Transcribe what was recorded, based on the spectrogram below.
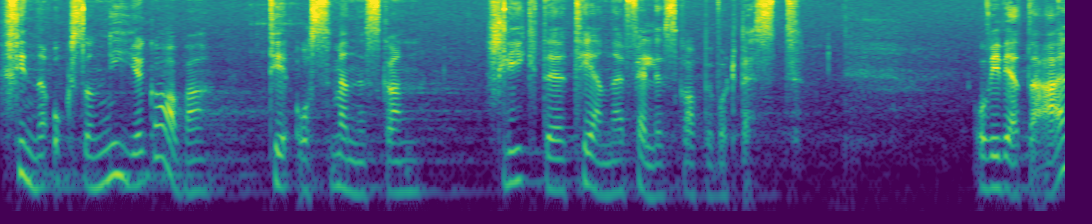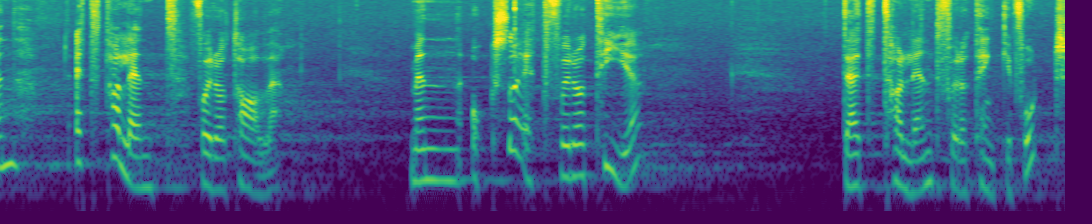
finner også nye gaver til oss menneskene, slik det tjener fellesskapet vårt best. Og vi vet det er et talent for å tale, men også et for å tie. Det er et talent for å tenke fort,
